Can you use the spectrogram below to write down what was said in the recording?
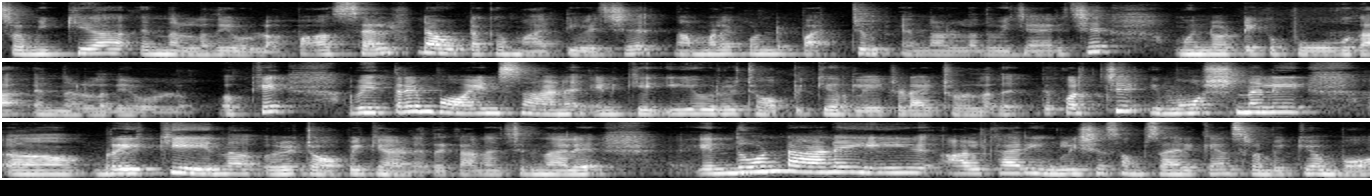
ശ്രമിക്കുക എന്നുള്ളതേ ഉള്ളൂ. അപ്പോൾ ആ സെൽഫ് ഡൗട്ടൊക്കെ മാറ്റി വെച്ച് നമ്മളെ കൊണ്ട് പറ്റും എന്നുള്ളത് വിചാരിച്ച് മുന്നോട്ടേക്ക് പോവുക എന്നുള്ളതേ ഉള്ളൂ. ഓക്കെ അപ്പോൾ ഇത്രയും പോയിന്റ്സ് ആണ് എനിക്ക് ഈ ഒരു ടോപ്പിക്ക് റിലേറ്റഡ് ആയിട്ടുള്ളത്. ഇത് കുറച്ച് ഇമോഷണലി ബ്രേക്ക് ചെയ്യുന്ന ഒരു ടോപ്പിക്കാണിത് കാരണം വെച്ചിരുന്നാൽ എന്തുകൊണ്ടാണ് ഈ ആൾക്കാർ ഇംഗ്ലീഷ് സംസാരിക്കാൻ ശ്രമിക്കുമ്പോൾ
